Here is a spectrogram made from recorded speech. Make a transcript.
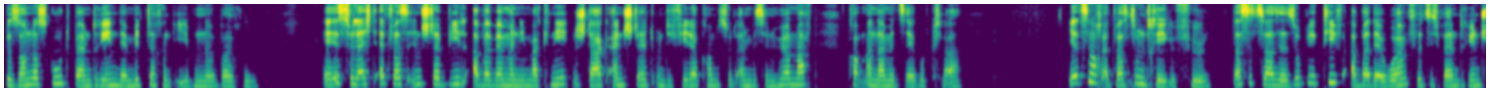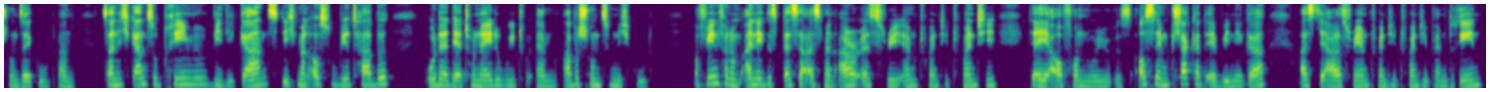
besonders gut beim Drehen der mittleren Ebene bei Ru. Er ist vielleicht etwas instabil, aber wenn man die Magneten stark einstellt und die Federkommission ein bisschen höher macht, kommt man damit sehr gut klar. Jetzt noch etwas zum Drehgefühl. Das ist zwar sehr subjektiv, aber der Worm fühlt sich beim Drehen schon sehr gut an. Zwar nicht ganz so Premium wie die Gans, die ich mal ausprobiert habe, oder der Tornado V2M, aber schon ziemlich gut. Auf jeden Fall um einiges besser als mein RS3M 2020, der ja auch von Mojo ist. Außerdem klackert er weniger als der RS3M 2020 beim Drehen,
